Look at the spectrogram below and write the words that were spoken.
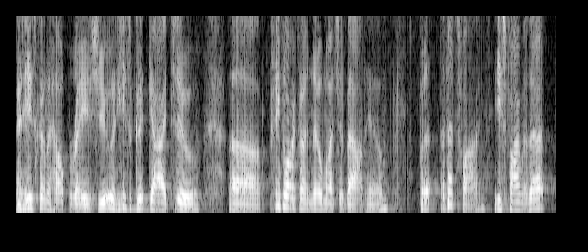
and he's going to help raise you. And he's a good guy too. Uh, people aren't going to know much about him, but, that's fine. He's fine with that.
